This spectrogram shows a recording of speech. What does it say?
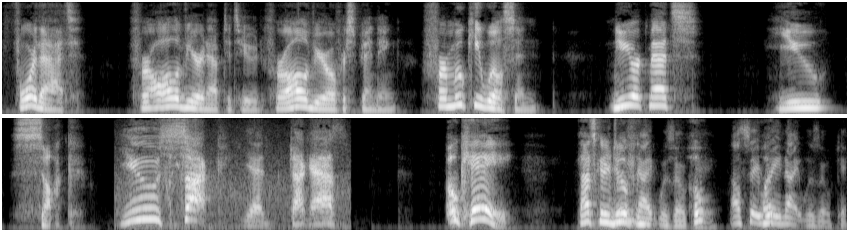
for that, for all of your ineptitude, for all of your overspending, for Mookie Wilson, New York Mets, you suck. You suck, you jackass. Okay. That's going to do Ray it for Knight was okay. Oh, I'll say what? Ray Knight was okay.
